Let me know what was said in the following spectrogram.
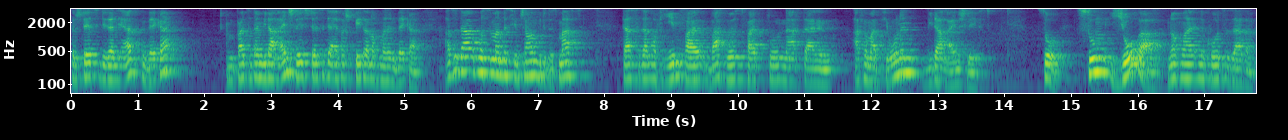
Dann stellst du dir deinen ersten Wecker und falls du dann wieder einschläfst, stellst du dir einfach später nochmal einen Wecker. Also da musst du mal ein bisschen schauen, wie du das machst, dass du dann auf jeden Fall wach wirst, falls du nach deinen Affirmationen wieder einschläfst. So, zum Yoga nochmal eine kurze Sache.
